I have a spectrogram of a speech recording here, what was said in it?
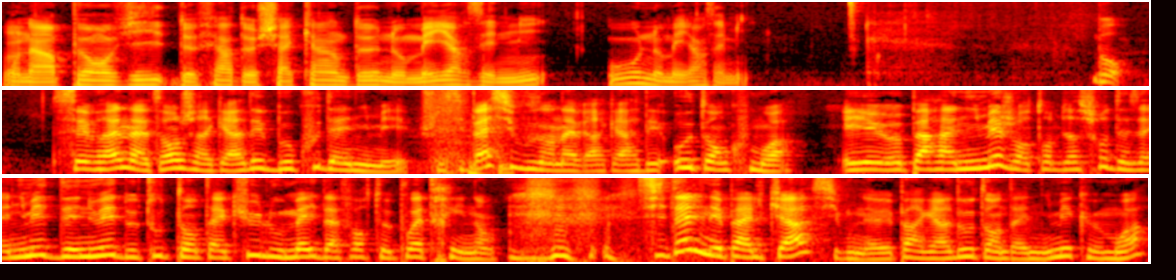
On a un peu envie de faire de chacun d'eux nos meilleurs ennemis ou nos meilleurs amis. C'est vrai, Nathan, j'ai regardé beaucoup d'animés. Je sais pas si vous en avez regardé autant que moi. Et euh, par animé, j'entends bien sûr des animés dénués de toute tentacule ou made à forte poitrine. hein. si tel n'est pas le cas, si vous n'avez pas regardé autant d'animés que moi,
